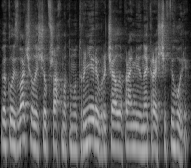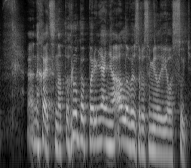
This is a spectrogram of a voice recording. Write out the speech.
ви колись бачили, що в шахматному турнірі вручали премію найкращій фігурі. Е, Нехай це надто грубе порівняння, але ви зрозуміли його суть.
